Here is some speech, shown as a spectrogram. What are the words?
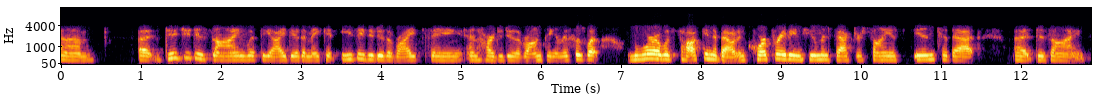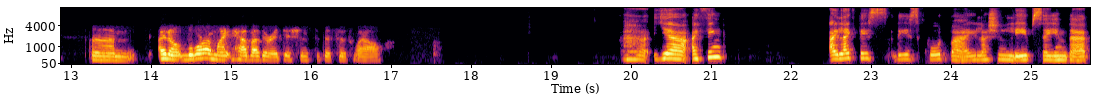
um, uh, did you design with the idea to make it easy to do the right thing and hard to do the wrong thing? And this is what Laura was talking about, incorporating human factor science into that uh, design. Um, I know Laura might have other additions to this as well. Uh, yeah, I think I like this this quote by Lucian Leape saying that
